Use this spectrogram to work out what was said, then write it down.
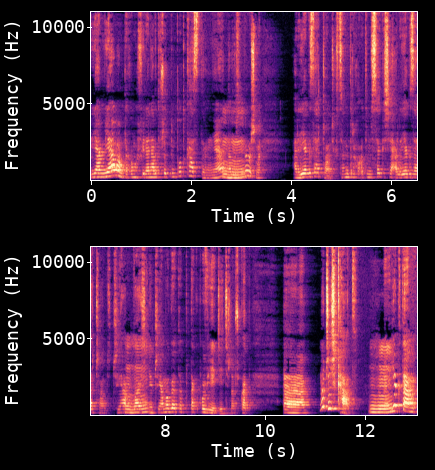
yy, ja miałam taką chwilę nawet przed tym podcastem, nie? Nawet mm byłyśmy. Ale jak zacząć? Chcemy trochę o tym seksie, ale jak zacząć? Czy ja mm -hmm. właśnie, czy ja mogę to tak powiedzieć? Na przykład, e, no cześć Kat, mm -hmm. jak tam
